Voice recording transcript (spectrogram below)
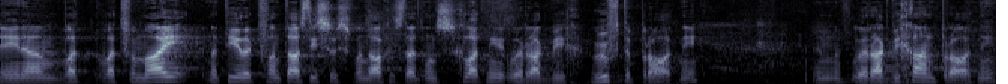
En ehm um, wat wat vir my natuurlik fantasties is vandag is dat ons glad nie oor rugby hoef te praat nie. En oor rugby gaan praat nie.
